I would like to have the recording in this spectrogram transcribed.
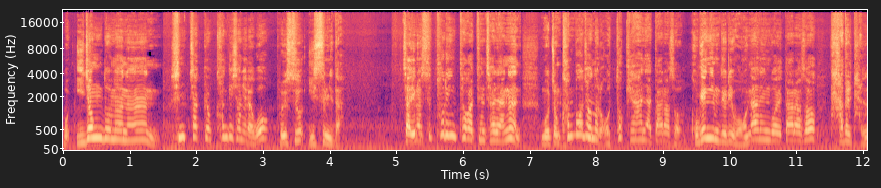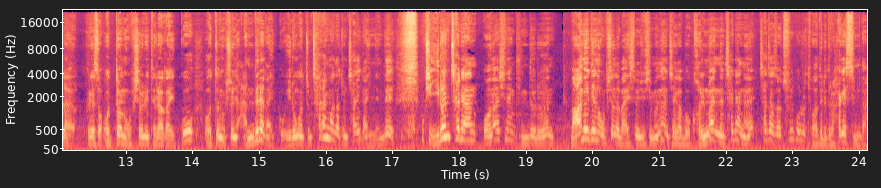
뭐 이 정도면은 신차급 컨디션이라고 볼 수 있습니다. 자, 이런 스프린터 같은 차량은 뭐 좀 컨버전을 어떻게 하냐 따라서 고객님들이 원하는 거에 따라서 다들 달라요. 그래서 어떤 옵션이 들어가 있고 어떤 옵션이 안 들어가 있고 이런 건 좀 차량마다 좀 차이가 있는데 혹시 이런 차량 원하시는 분들은 마음에 드는 옵션을 말씀해 주시면은 제가 뭐 걸맞는 차량을 찾아서 출고를 도와드리도록 하겠습니다.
